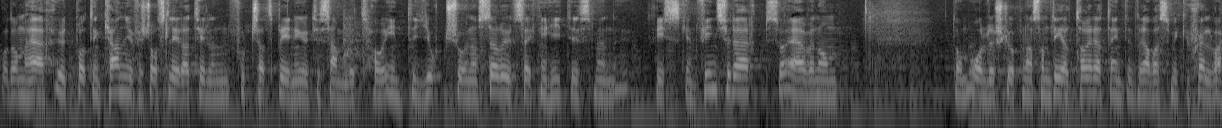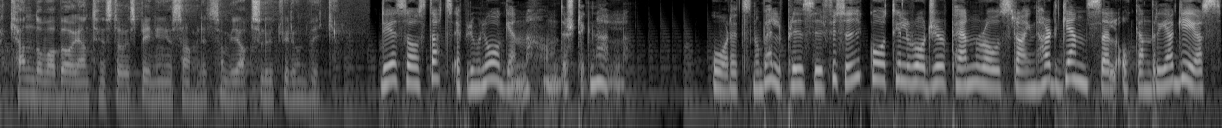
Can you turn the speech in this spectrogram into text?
Och de här utbrotten kan ju förstås leda till en fortsatt spridning ut i samhället. Har inte gjort så i någon större utsträckning hittills men risken finns ju där. Så även om de åldersgrupperna som deltar i detta inte drabbas så mycket själva kan de vara början till en större spridning i samhället som vi absolut vill undvika. Det sa statsepidemiologen Anders Tegnell. Årets Nobelpris i fysik går till Roger Penrose, Reinhard Genzel och Andrea Ghez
